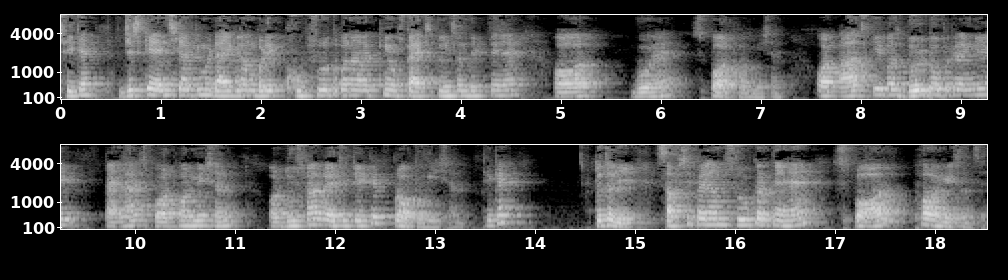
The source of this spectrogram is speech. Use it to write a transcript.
ठीक है? जिसके एनसीआरटी में डायग्राम बड़े खूबसूरत बना रखे हैं, उसका एक्सप्लेनेशन देखते हैं। और वो है स्पॉट फॉर्मेशन और आज के बस दो ही टॉपिक रहेंगे, पहला है स्पॉट फॉर्मेशन और दूसरा वेजिटेटिव प्रोपोगेशन ठीक है? तो चलिए, सबसे पहले हम शुरू करते हैं स्पॉर फॉर्मेशन से।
